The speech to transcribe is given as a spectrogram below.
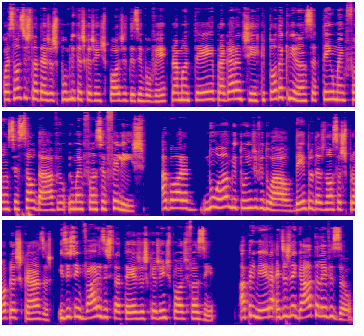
Quais são as estratégias públicas que a gente pode desenvolver para manter, para garantir que toda criança tenha uma infância saudável e uma infância feliz? Agora, no âmbito individual, dentro das nossas próprias casas, existem várias estratégias que a gente pode fazer. A primeira é desligar a televisão.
